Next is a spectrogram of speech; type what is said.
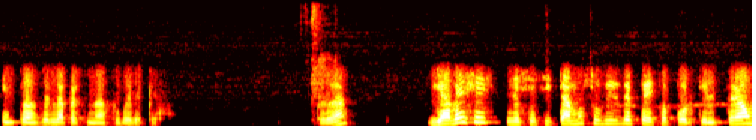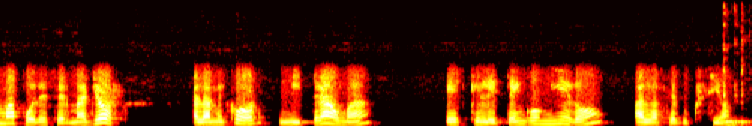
entonces la persona sube de peso. ¿Verdad? Y a veces necesitamos subir de peso porque el trauma puede ser mayor. A lo mejor mi trauma es que le tengo miedo a la seducción.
